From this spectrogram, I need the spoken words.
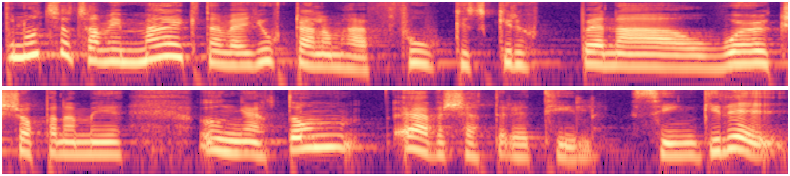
På något sätt har vi märkt när vi har gjort alla de här fokusgrupperna och workshopparna med unga att de översätter det till sin grej.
